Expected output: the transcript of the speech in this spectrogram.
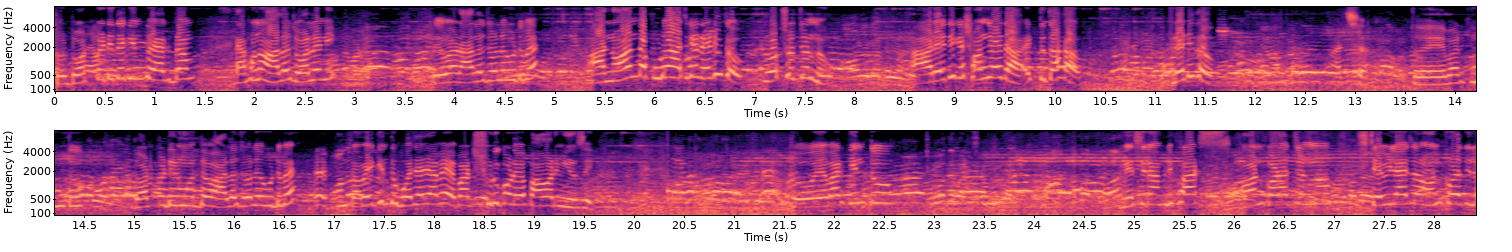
তো ডট পেটিতে কিন্তু একদম এখনও আলো জ্বলেনি। তো এবার আলো জ্বলে উঠবে। আর নয়নদা পুরো আজকে রেডি তো রোড শোর জন্য। আর এদিকে সঞ্জয় দা, একটু তাকাও। রেডি তো? আচ্ছা তো এবার কিন্তু ডট পেটির মধ্যেও আলো জ্বলে উঠবে। তবেই কিন্তু বোঝা যাবে এবার শুরু করবে পাওয়ার মিউজিক এবার কিন্তু মেশিন অ্যাম্পলিফায়ার্স অন করার জন্য স্টেবিলাইজার অন করে দিল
